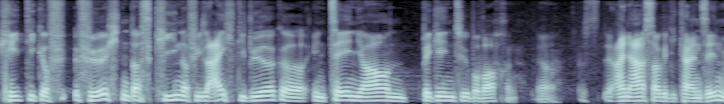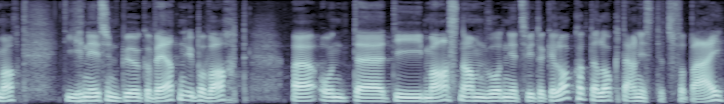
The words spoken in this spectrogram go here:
Kritiker fürchten, dass China vielleicht die Bürger in zehn Jahren beginnt zu überwachen. Ja, das ist eine Aussage, die keinen Sinn macht. Die chinesischen Bürger werden überwacht äh, und äh, die Maßnahmen wurden jetzt wieder gelockert. Der Lockdown ist jetzt vorbei,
